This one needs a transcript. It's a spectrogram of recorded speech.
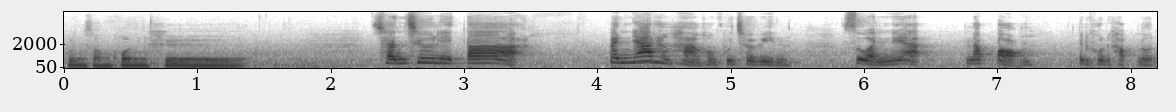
คุณสองคนคือ ฉันชื่อลิต้า เป็นญาติห่างๆของคุณชวิน ส่วนเนี่ยนับป๋องเป็นคนขับรถ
